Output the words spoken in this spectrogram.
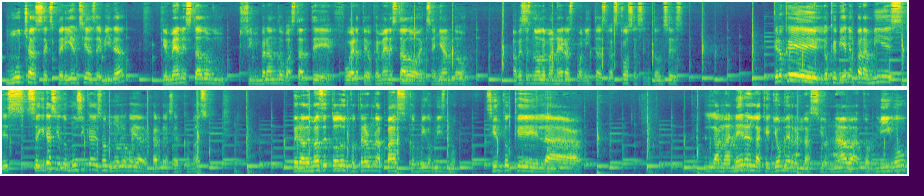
muchas experiencias de vida que me han estado simbrando bastante fuerte o que me han estado enseñando, a veces no de maneras bonitas, las cosas. Entonces, creo que lo que viene para mí es, es seguir haciendo música, eso no lo voy a dejar de hacer jamás pero además de todo encontrar una paz conmigo mismo. Siento que la, la manera en la que yo me relacionaba conmigo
